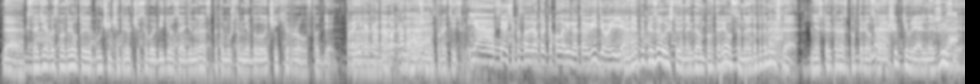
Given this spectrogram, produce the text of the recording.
Ну, да, кстати, я посмотрел то ебучее четырехчасовое видео за один раз, потому что мне было очень херово в тот день. Про никакая да, авокадо, да? Очень отвратительно. Я все еще посмотрел только половину этого видео, и я... Мне показалось, что иногда он повторялся, но это потому Да. что несколько раз повторял свои ошибки в реальной жизни.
